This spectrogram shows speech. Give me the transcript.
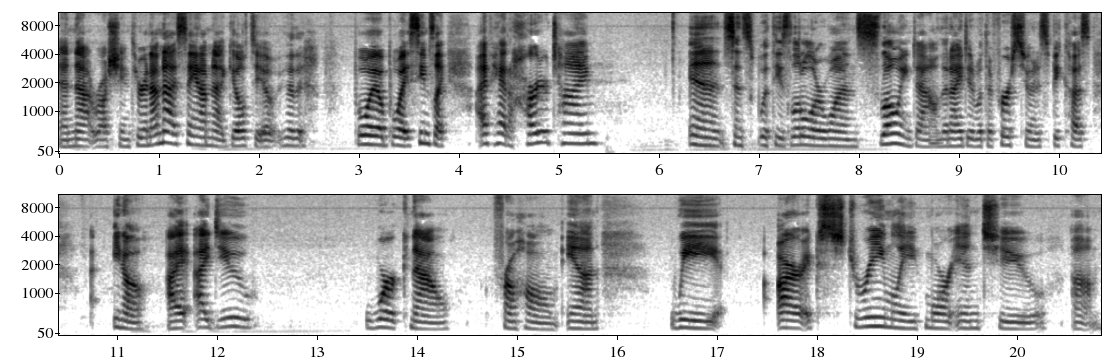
and not rushing through. And I'm not saying I'm not guilty. Boy, oh boy, it seems like I've had a harder time and since with these littler ones slowing down than I did with the first two. And it's because, you know, I, I do work now from home and we are extremely more into um,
